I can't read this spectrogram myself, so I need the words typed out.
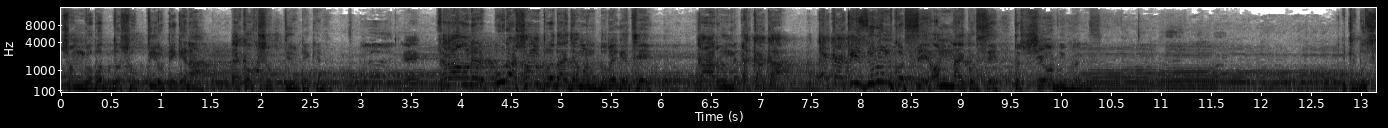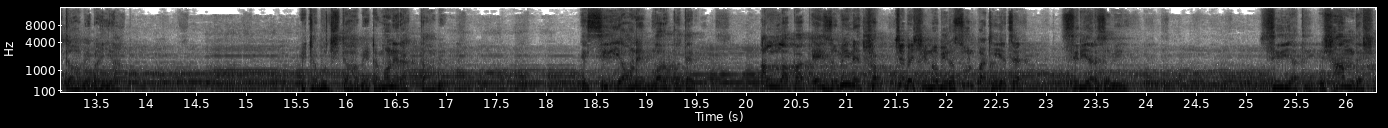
সংঘবদ্ধ শক্তিও টেকে না, একক শক্তিও টেকে না। ফেরাউনের পুরা সম্প্রদায় যেমন ডুবে গেছে, কারুন একাকা, একাকি জুলুম করছে, অন্যায় করছে, তো সেও ডুবে গেছে। এটা বুঝতে হবে ভাইয়া। এটা বুঝতে হবে, এটা মনে রাখতে হবে। এই সিরিয়া অনেক বরকতের। আল্লাহ পাক এই জমিনে সবচেয়ে বেশি নবী রসুল পাঠিয়েছেন, সিরিয়ার জমিন। সিরিয়াতে শাম দেশে।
